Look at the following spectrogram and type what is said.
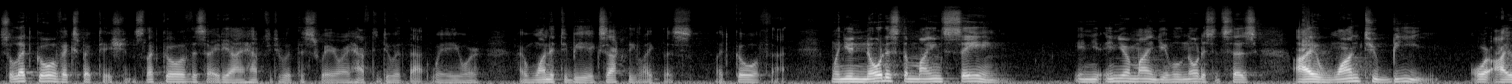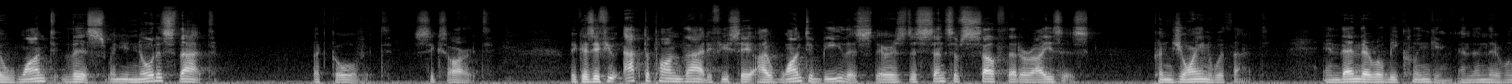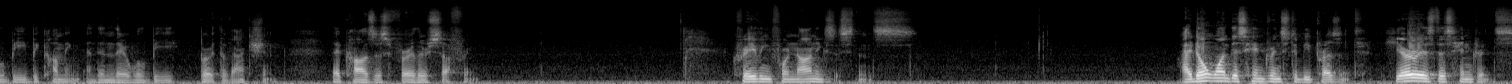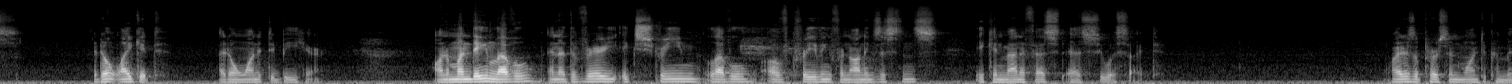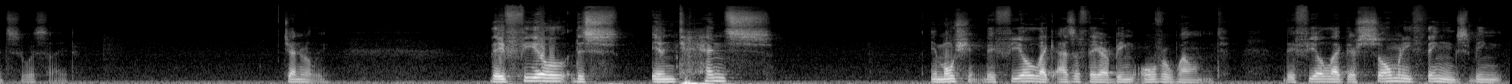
So let go of expectations. Let go of this idea I have to do it this way or I have to do it that way or I want it to be exactly like this. Let go of that. When you notice the mind saying, in your, in your mind, you will notice it says, I want to be or I want this. When you notice that, let go of it. Six R's. Because if you act upon that, if you say, I want to be this, there is this sense of self that arises conjoined with that. And then there will be clinging, and then there will be becoming, and then there will be birth of action that causes further suffering. Craving for non existence. I don't want this hindrance to be present. Here is this hindrance. I don't like it. I don't want it to be here on a mundane level and at the very extreme level of craving for non existence, it can manifest as suicide. Why does a person want to commit suicide? Generally, they feel this intense emotion. They feel like as if they are being overwhelmed. They feel like there's so many things being,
